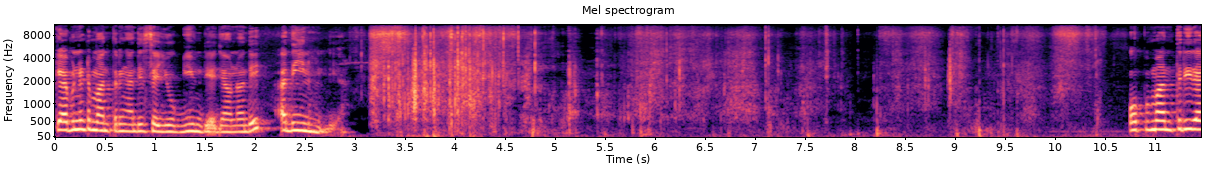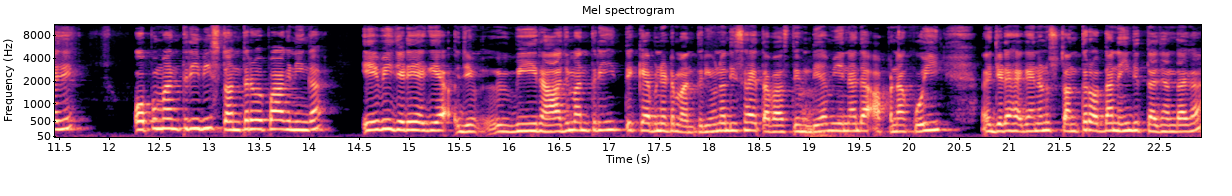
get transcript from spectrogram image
ਕੈਬਨਿਟ ਮੰਤਰੀਆਂ ਦੇ ਸਹਿਯੋਗੀ ਹੁੰਦੇ ਆ ਜਾਂ ਉਹਨਾਂ ਦੇ ਅਧੀਨ ਹੁੰਦੇ ਆ। ਉਪ ਮੰਤਰੀ ਰਾਜੇ ਉਪ ਮੰਤਰੀ ਵੀ ਸੁਤੰਤਰ ਵਿਭਾਗ ਨਹੀਂਗਾ ਇਹ ਵੀ ਜਿਹੜੇ ਹੈਗੇ ਆ, ਜਿ- ਵੀ ਰਾਜ ਮੰਤਰੀ ਤੇ ਕੈਬਨਿਟ ਮੰਤਰੀ, ਉਹਨਾਂ ਦੀ ਸਹਾਇਤਾ ਵਾਸਤੇ ਹੁੰਦੇ ਆ ਵੀ ਇਹਨਾਂ ਦਾ ਆਪਣਾ ਕੋਈ, ਜਿਹੜਾ ਹੈਗਾ ਇਹਨਾਂ ਨੂੰ ਸੁਤੰਤਰ ਅਹੁਦਾ ਨਹੀਂ ਦਿੱਤਾ ਜਾਂਦਾਗਾ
